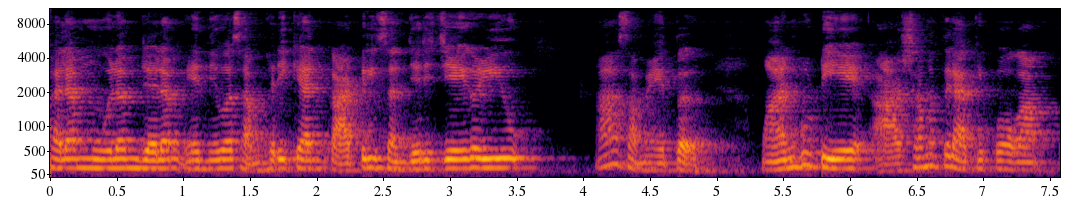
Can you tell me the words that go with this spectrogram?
ഫലം മൂലം ജലം എന്നിവ സംഭരിക്കാൻ കാട്ടിൽ സഞ്ചരിച്ചേ കഴിയൂ. ആ സമയത്ത് മാൻകുട്ടിയെ ആശ്രമത്തിലാക്കി പോകാം.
